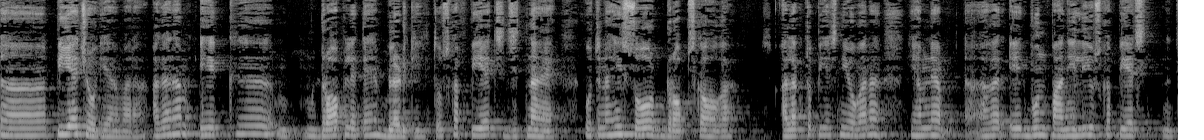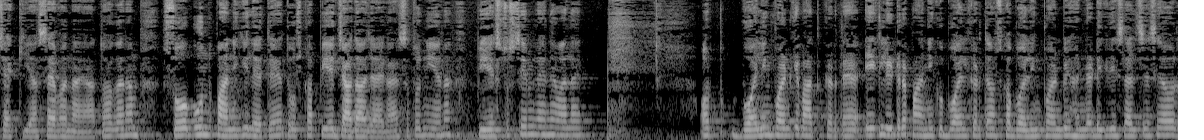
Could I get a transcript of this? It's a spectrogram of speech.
पीएच हो गया हमारा। अगर हम एक ड्रॉप लेते हैं ब्लड की तो उसका पीएच जितना है, उतना ही सौ ड्रॉप्स का होगा। अलग तो पीएच नहीं होगा ना, कि हमने अगर एक बूंद पानी ली, उसका पीएच चेक किया सेवन आया तो अगर हम सौ बूंद पानी की लेते हैं तो उसका पीएच ज़्यादा आ जाएगा। ऐसा तो नहीं है ना पीएच तो सेम रहने वाला है। और बॉइलिंग पॉइंट की बात करते हैं, एक लीटर पानी को बॉईल करते हैं, उसका बॉइलिंग पॉइंट भी हंड्रेड डिग्री सेल्सियस है, और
